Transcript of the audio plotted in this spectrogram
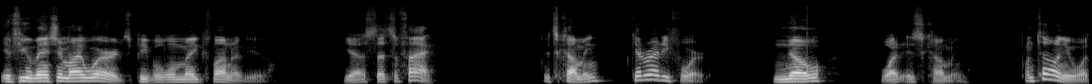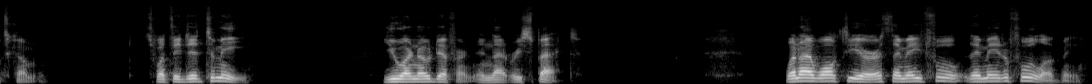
If you mention my words, people will make fun of you. Yes, that's a fact. It's coming. Get ready for it. Know what is coming. I'm telling you what's coming. It's what they did to me. You are no different in that respect. When I walked the earth, they made fool they made a fool of me.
